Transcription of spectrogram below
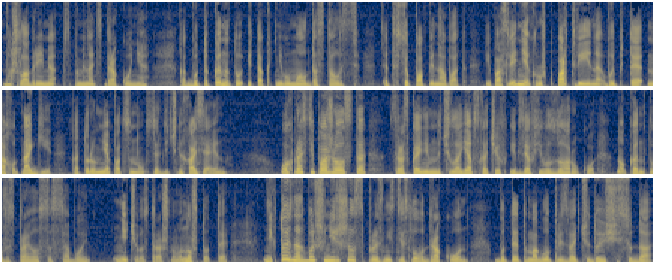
Нашла время вспоминать дракония. Как будто Кеннету и так от него мало досталось. Это все пап виноват. И последняя кружка портвейна, выпитая на ход ноги, которую мне подсунул сердечный хозяин. «Ох, прости, пожалуйста», — с раскаянием начала я, вскочив и взяв его за руку. Но Кеннет уже справился с собой. «Ничего страшного, ну что ты». Никто из нас больше не решился произнести слово «дракон», будто это могло призвать чудовище сюда,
